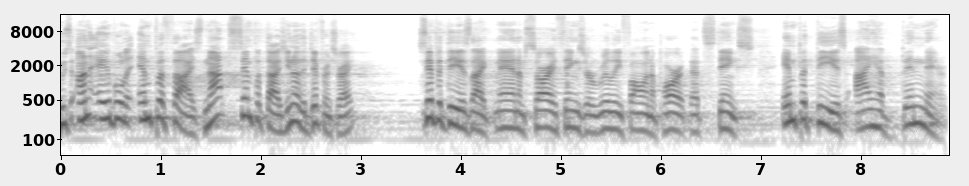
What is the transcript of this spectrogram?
who's unable to empathize, not sympathize. You know the difference, right? Sympathy is like, man, I'm sorry things are really falling apart. That stinks. Empathy is, I have been there.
